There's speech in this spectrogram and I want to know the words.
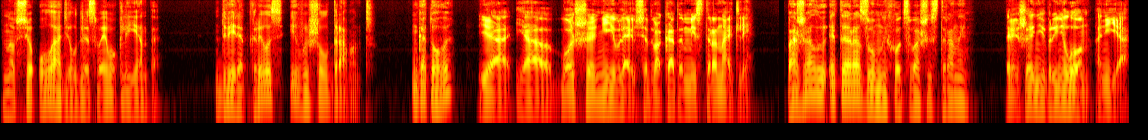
но все уладил для своего клиента. Дверь открылась, и вышел Драмонт. «Готовы?» «Я... я больше не являюсь адвокатом мистера Найтли». «Пожалуй, это разумный ход с вашей стороны». «Решение принял он, а не я.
